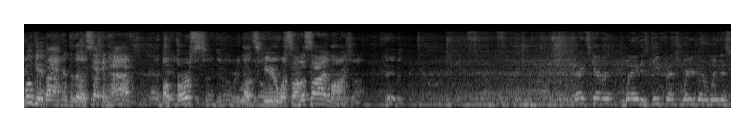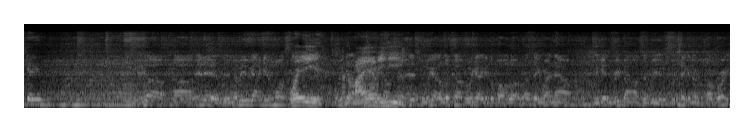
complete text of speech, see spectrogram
We'll get back into the second half. But first, let's hear what's on the sideline. David. Thanks, Kevin. Dwyane, is defense where you're going to win this game? Well, uh, it is. You know, we got to get more. Wade We and the gotta- Miami Heat. gotta. We got to look up and we got to get the ball up. I think right now we're getting rebounds and we, we're taking a, a break.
